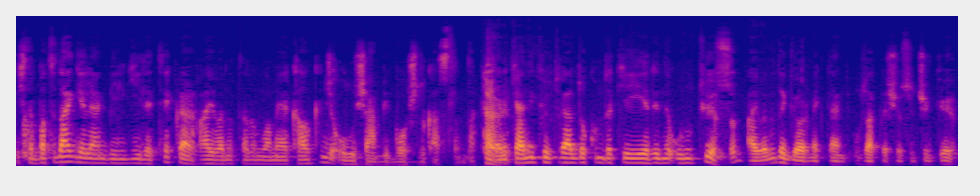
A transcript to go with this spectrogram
işte batıdan gelen bilgiyle tekrar hayvanı tanımlamaya kalkınca oluşan bir boşluk aslında. Tabii. Yani kendi kültürel dokundaki yerini unutuyorsun. Hayvanı da görmekten uzaklaşıyorsun çünkü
